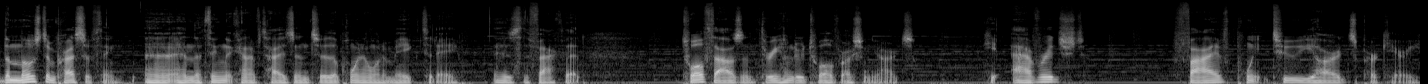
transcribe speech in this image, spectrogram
The most impressive thing, uh, and the thing that kind of ties into the point I want to make today, is the fact that 12,312 rushing yards. He averaged 5.2 yards per carry.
